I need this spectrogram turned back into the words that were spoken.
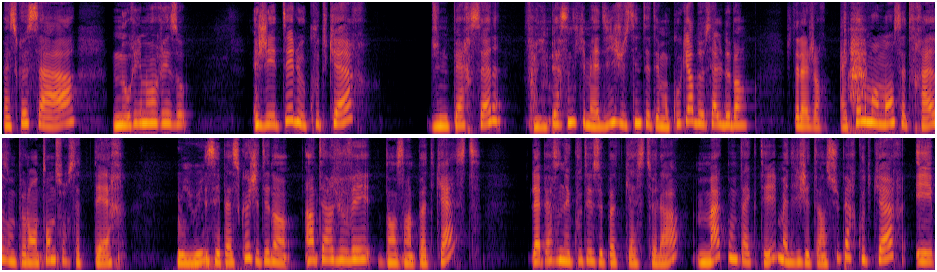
Parce que ça a nourri mon réseau. J'ai été le coup de cœur d'une personne, enfin, une personne qui m'a dit, Justine, t'étais mon coup de cœur de salle de bain. J'étais là, genre, à quel moment cette phrase, on peut l'entendre sur cette terre? Mais oui. C'est parce que j'étais dans- interviewée dans un podcast. La personne écoutait ce podcast-là, m'a contacté, m'a dit que j'étais un super coup de cœur et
